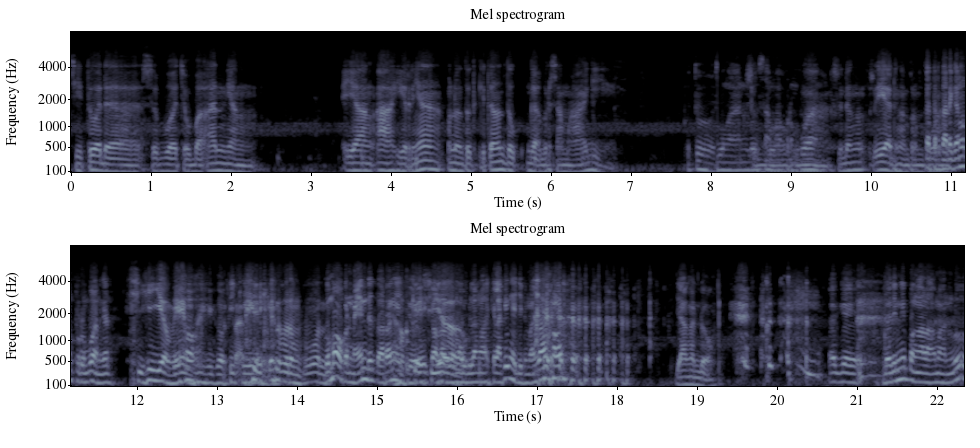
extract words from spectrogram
situ ada sebuah cobaan yang yang akhirnya menuntut kita untuk nggak bersama lagi betul hubungan lu sama perempuan. Sedang iya dengan perempuan. Ketertarikan lu perempuan kan? Iya men. Oh, gue pikir. kan perempuan. Gue mau open minded orangnya Oke, cuy kalau mau bilang laki-laki nggak jadi masalah. Jangan dong. Oke berarti ini pengalaman lu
